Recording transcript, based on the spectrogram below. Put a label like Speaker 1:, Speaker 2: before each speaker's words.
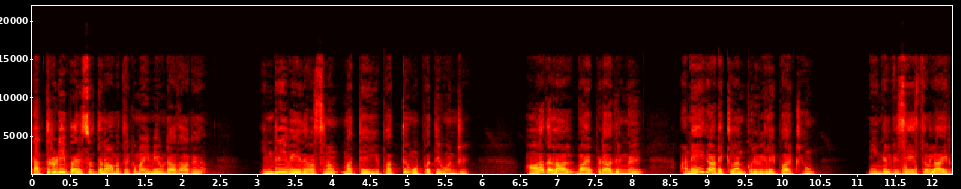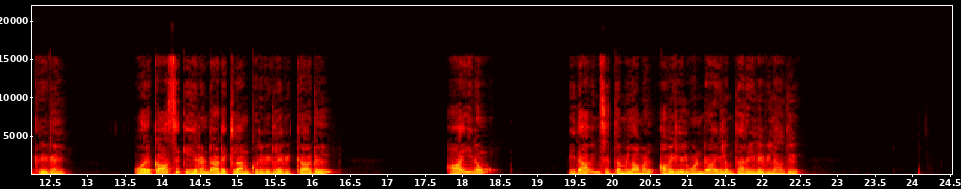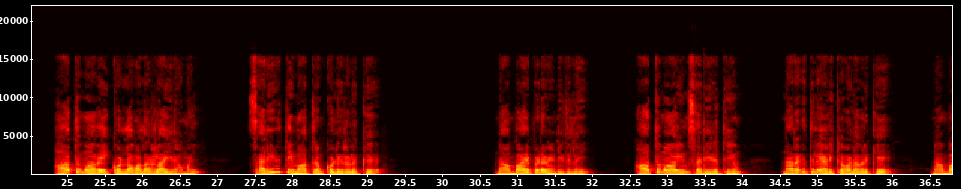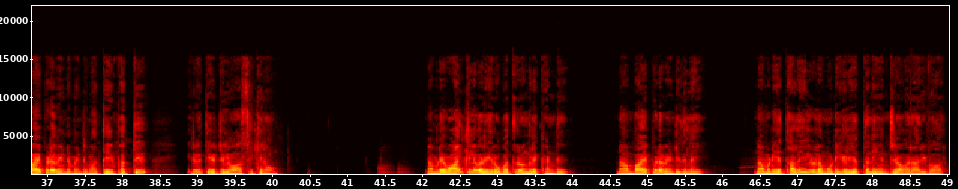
Speaker 1: கத்தருடைய பரிசுத்த நாமத்திற்கு மகிமை உண்டாதாக. இன்றைய வேத வசனம் மத்தேயு பத்து முப்பத்தி ஒன்று. ஆதலால் பயப்படாதிருங்கள். அநேக அடைக்கலான் குருவிகளை பார்க்கலாம் நீங்கள் விசேஷத்துகளாக இருக்கிறீர்கள். ஒரு காசுக்கு இரண்டு அடைக்கலான் குருவிகளை விற்கிறார்கள். ஆயினும் பிதாவின் சித்தமில்லாமல் அவைகளில் ஒன்றாயிலும் தரையிலே விழாது. ஆத்துமாவை கொல்ல வளரலாயிராமல் சரீரத்தை மாத்திரம் கொள்ளுகிறவர்களுக்கு நாம் பயப்பட வேண்டியதில்லை. ஆத்துமாவையும் சரீரத்தையும் நரகத்திலே அழிக்க வளவருக்கே நாம் பயப்பட வேண்டும் என்று மத்திய பத்து இருபத்தி எட்டில் வாசிக்கிறோம். நம்முடைய வாழ்க்கையில் வருகிற உபத்திரவங்களைக் கண்டு நாம் பயப்பட வேண்டியதில்லை. நம்முடைய தலையில் உள்ள முடிகள் எத்தனை என்று அவர் அறிவார்.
